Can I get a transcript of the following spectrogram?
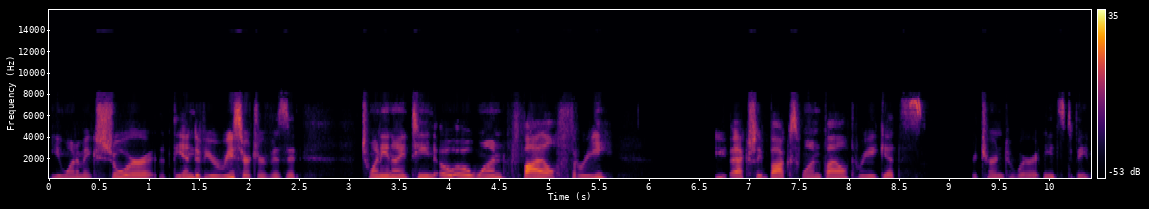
You want to make sure at the end of your researcher visit, 2019-001 file 3, actually box 1 file 3 gets returned to where it needs to be.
